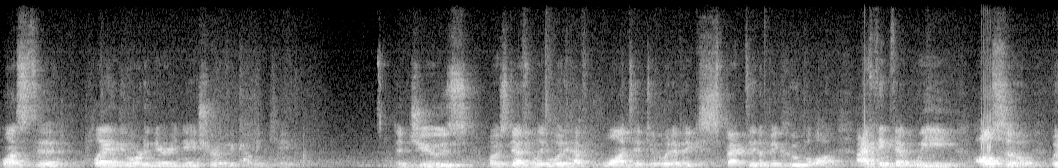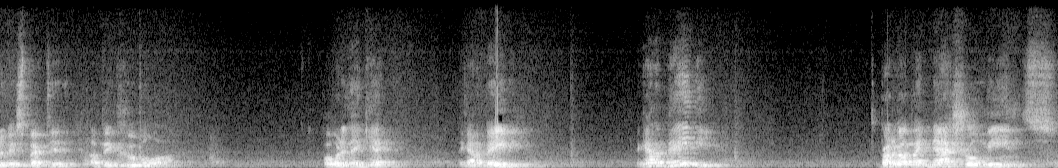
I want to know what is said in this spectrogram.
wants to play on the ordinary nature of the coming king the Jews most definitely would have wanted to, would have expected a big hoopla. I think that we also would have expected a big hoopla. But what did they get? They got a baby. They got a baby. Brought about by natural means.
